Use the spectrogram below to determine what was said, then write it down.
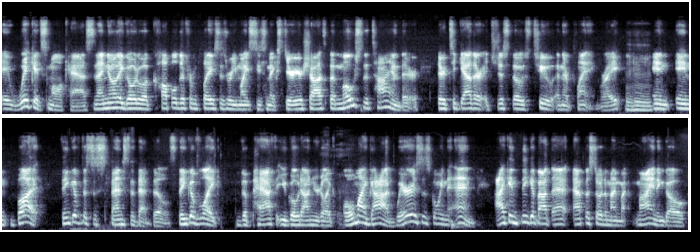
a wicked small cast. And I know they go to a couple different places where you might see some exterior shots, but most of the time they're they're together. It's just those two, and they're playing right. Mhm. And and but think of the suspense that that builds. Think of like the path that you go down. You're like, oh my god, where is this going to end? I can think about that episode in my mind and go,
